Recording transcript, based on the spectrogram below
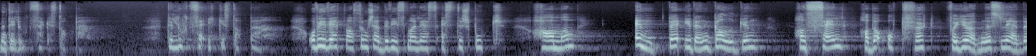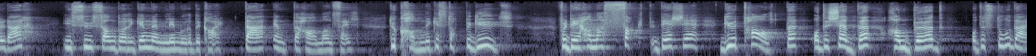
Men det lot seg ikke stoppe. Det lot seg ikke stoppe. Og vi vet hva som skjedde hvis man lest Esters bok. Haman endte i den galgen han selv hadde oppført for jødenes leder der, i Susanborgen, nemlig Mordekai. Der endte Haman selv. Du kan ikke stoppe Gud. For det han har sagt, det skjer. Gud talte, og det skjedde. Han bød, og det sto der.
